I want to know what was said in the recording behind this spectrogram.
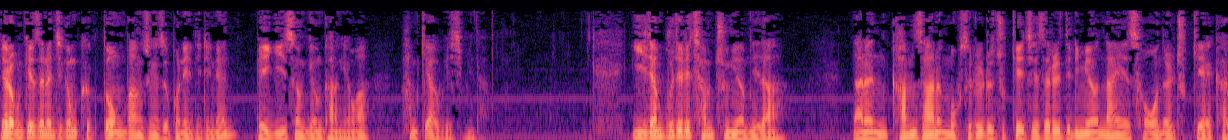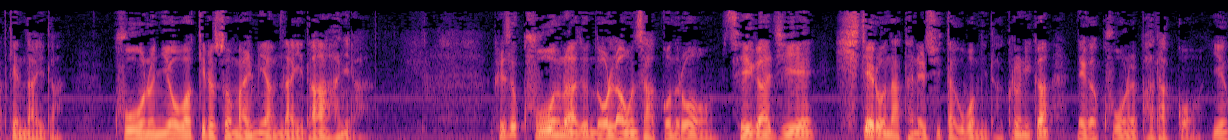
여러분께서는 지금 극동 방송에서 보내드리는 매기 성경 강해와 함께하고 계십니다. 2장 9절이 참 중요합니다. 나는 감사하는 목소리로 주께 제사를 드리며 나의 소원을 주께 갚겠나이다. 구원은 여호와께로서 말미암나이다 하니라. 그래서 구원은 아주 놀라운 사건으로 세 가지의 시제로 나타낼 수 있다고 봅니다. 그러니까 내가 구원을 받았고 이게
